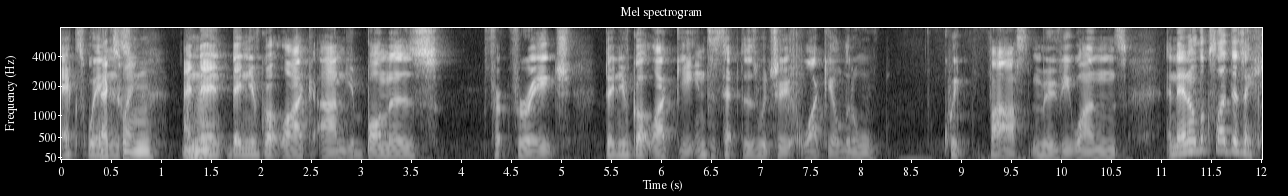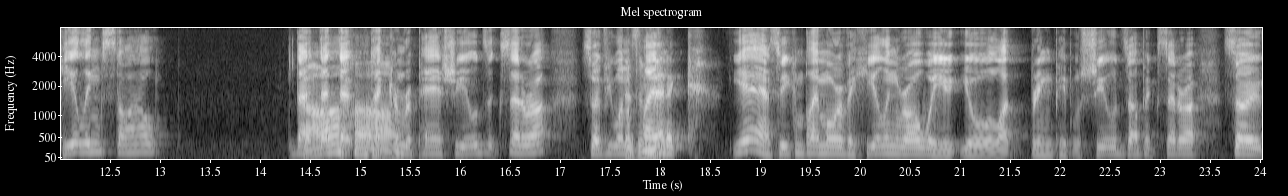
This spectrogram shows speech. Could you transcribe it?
X wings. X-wing. And then then you've got like um your bombers for for each. Then you've got like your interceptors, which are like your little quick, fast, movie ones. And then it looks like there's a healing style that, that, that, that Oh. can repair shields, etc. So if you want There's to a play, medic. yeah, so you can play more of a healing role where you you're like bring people's shields up, etc. So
